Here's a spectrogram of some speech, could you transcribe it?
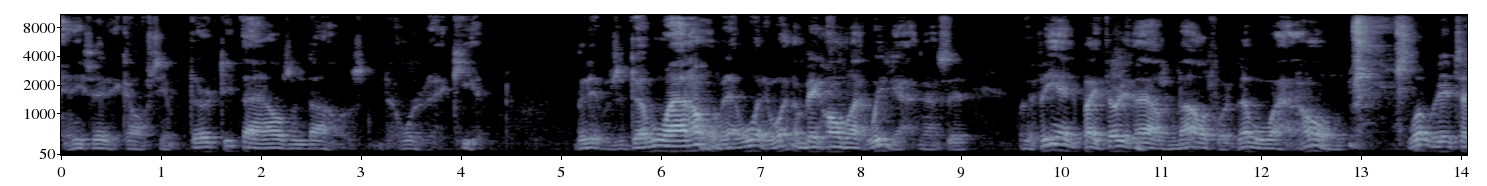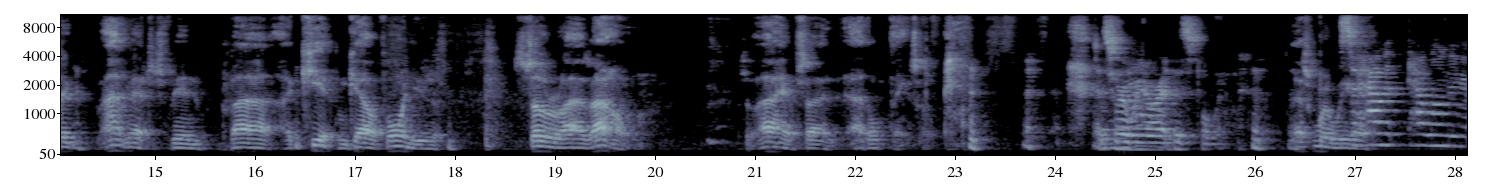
And he said it cost him thirty thousand dollars to order that kit. But it was a double wide home. That was it wasn't a big home like we got. And I said, well, if he had to pay thirty thousand dollars for a double wide home, what would it take? I'd have to spend to buy a kit from California to solarize our home. So I have decided I don't think so. That's where we are at this point. That's where we are. So are. how how long ago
